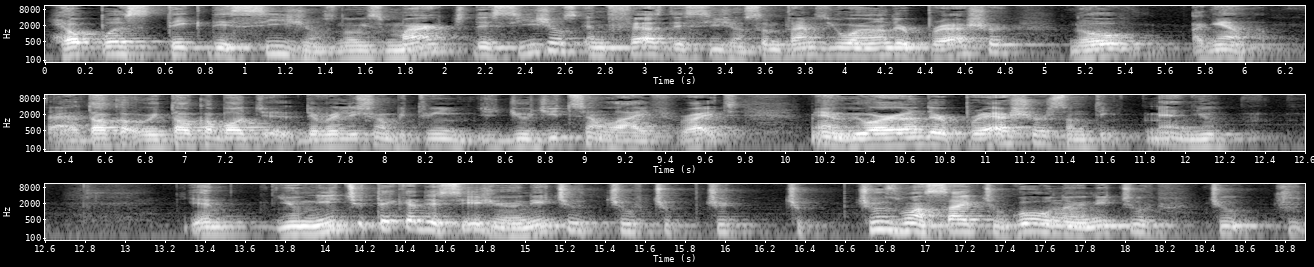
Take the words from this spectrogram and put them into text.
help us take decisions. No, smart decisions and fast decisions. Sometimes you are under pressure. No, again, we talk, we talk about the relation between jiu-jitsu and life, right? Man, you are under pressure. Something, man, you and you need to take a decision. You need to, to, to, to, to choose one side to go no you need to, to, to,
